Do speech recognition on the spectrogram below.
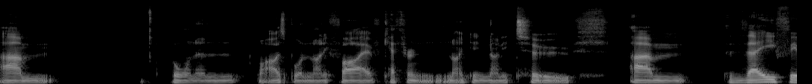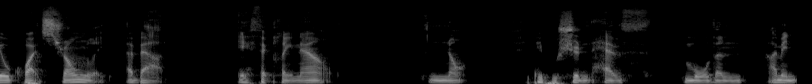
um, born in well, I was born in ninety five, Catherine nineteen ninety two. Um, they feel quite strongly about ethically now, not people shouldn't have more than. I mean,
